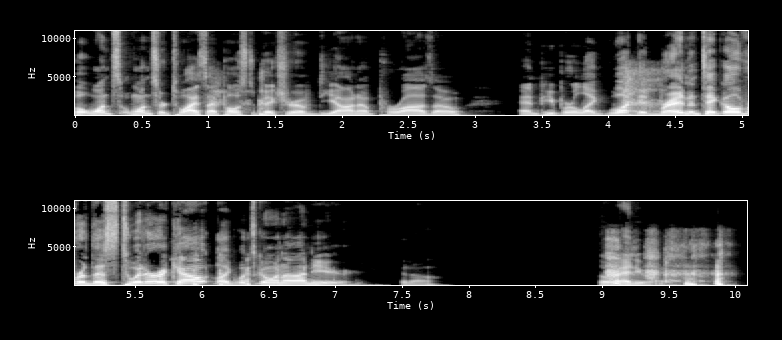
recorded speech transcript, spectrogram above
But once once or twice, I post a picture of Deonna Purrazzo, and people are like, "What did Brandon take over this Twitter account? Like, what's going on here?" You know. So anyway,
